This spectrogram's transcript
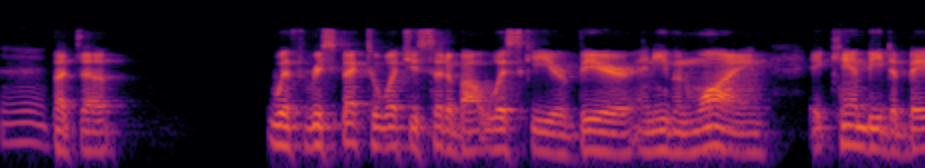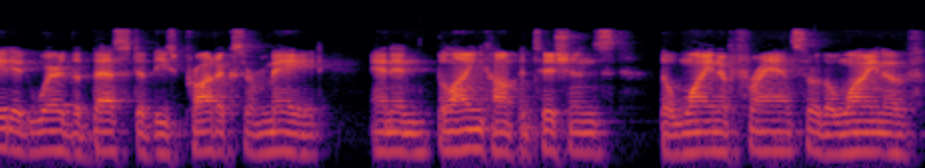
Mm. But uh, with respect to what you said about whiskey or beer and even wine, it can be debated where the best of these products are made. And in blind competitions, the wine of France or the wine of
